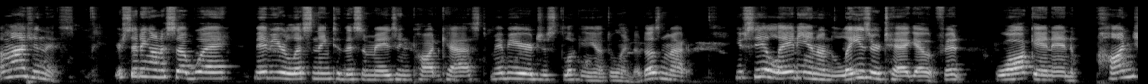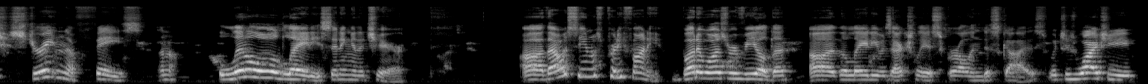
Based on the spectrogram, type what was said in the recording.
Imagine this: you're sitting on a subway. Maybe you're listening to this amazing podcast. Maybe you're just looking out the window. Doesn't matter. You see a lady in a laser tag outfit walk in and punch straight in the face a little old lady sitting in a chair. Uh, that was scene was pretty funny, but it was revealed that uh, the lady was actually a Skrull in disguise, which is why she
